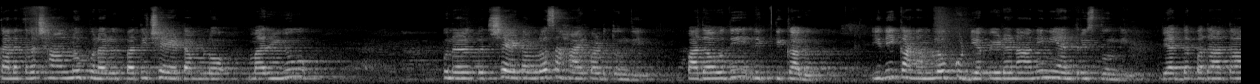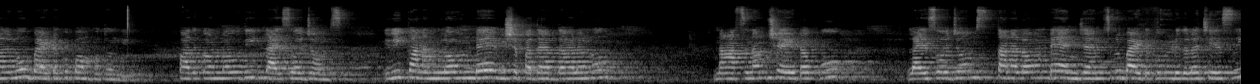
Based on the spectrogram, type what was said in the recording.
కణత్వచాలను పునరుత్పత్తి చేయటంలో మరియు పునరుత్పత్తి చేయటంలో సహాయపడుతుంది. పదవది రిక్తికలు ఇది కణంలో కుడ్యపీడనాన్ని నియంత్రిస్తుంది. వ్యర్థ పదార్థాలను బయటకు పంపుతుంది. పదకొండవది లైసోజోమ్స్. ఇవి కణంలో ఉండే విష పదార్థాలను నాశనం చేయుటకు లైసోజోమ్స్ తనలో ఉండే ఎంజైమ్స్ను బయటకు విడుదల చేసి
